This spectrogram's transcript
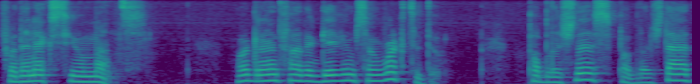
for the next few months. Well, grandfather gave him some work to do. Publish this, publish that,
